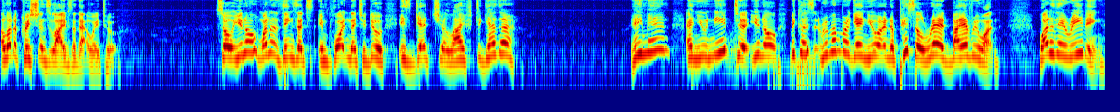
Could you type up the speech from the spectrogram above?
A lot of Christians' lives are that way too. So, you know, one of the things that's important that you do is get your life together. Amen. And you need to, you know, because remember again, you're an epistle read by everyone. What are they reading?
